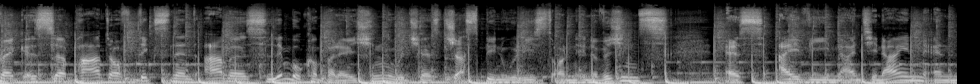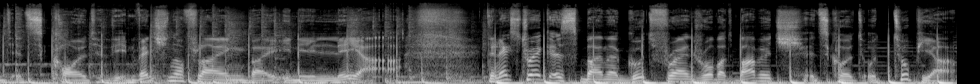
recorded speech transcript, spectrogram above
Track is a part of Dixon and Âme's Limbo compilation, which has just been released on Innervisions as IV99 and it's called The Invention of Flying by Innellea. The next track is by my good friend Robert Babicz. It's called Utopia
